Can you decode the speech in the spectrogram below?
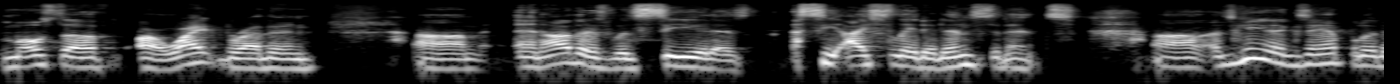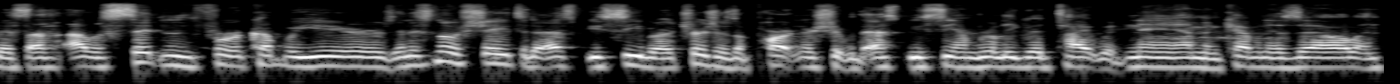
Most of our white brethren um, and others would see it as see isolated incidents. Uh, I'll give you an example of this. I, I was sitting for a couple years, and it's no shade to the SBC, but our church has a partnership with SBC. I'm really good tight with NAM and Kevin Ezell, and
